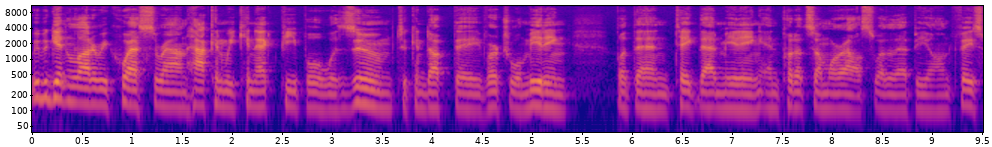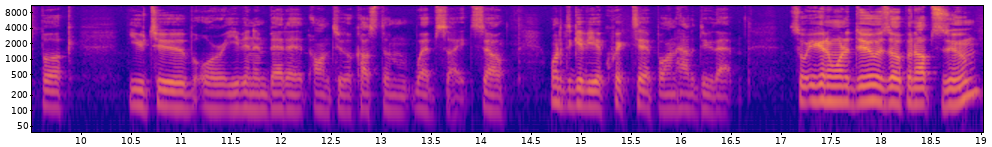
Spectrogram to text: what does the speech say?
We've been getting a lot of requests around how can we connect people with Zoom to conduct a virtual meeting, but then take that meeting and put it somewhere else, whether that be on Facebook, YouTube, or even embed it onto a custom website. So wanted to give you a quick tip on how to do that. So what you're going to want to do is open up Zoom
